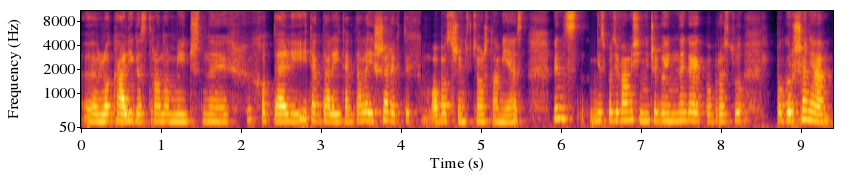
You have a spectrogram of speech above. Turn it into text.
e, lokali gastronomicznych, hoteli itd., tak itd. Tak Szereg tych obostrzeń wciąż tam jest, więc nie spodziewamy się niczego innego, jak po prostu pogorszenia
